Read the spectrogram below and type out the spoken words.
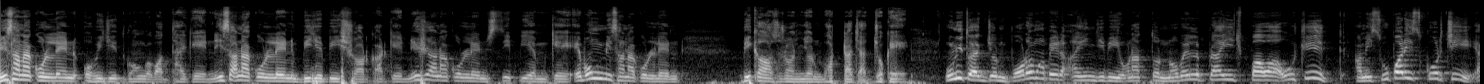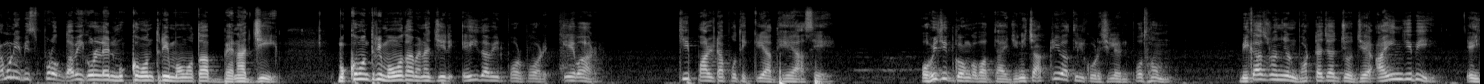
নিশানা করলেন অভিজিৎ গঙ্গোপাধ্যায়কে, নিশানা করলেন বিজেপি সরকারকে, নিশানা করলেন সিপিএমকে এবং নিশানা করলেন বিকাশ রঞ্জন ভট্টাচার্যকে। উনি তো একজন বড় মাপের আইনজীবী, ওনার তো নোবেল প্রাইজ পাওয়া উচিত। আমি সুপারিশ করছি, এমনই বিস্ফোরক দাবি করলেন মুখ্যমন্ত্রী মমতা ব্যানার্জি। মুখ্যমন্ত্রী মমতা ব্যানার্জির এই দাবির পরপর এবার কি পাল্টা প্রতিক্রিয়া ধেয়ে আসে? অভিজিৎ গঙ্গোপাধ্যায়, যিনি চাকরি বাতিল করেছিলেন প্রথম। বিকাশ রঞ্জন ভট্টাচার্য যে আইনজীবী, এই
